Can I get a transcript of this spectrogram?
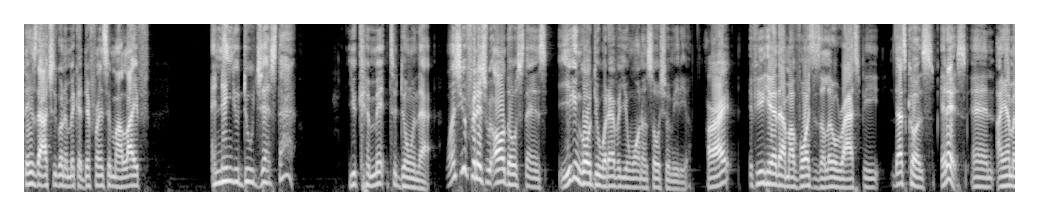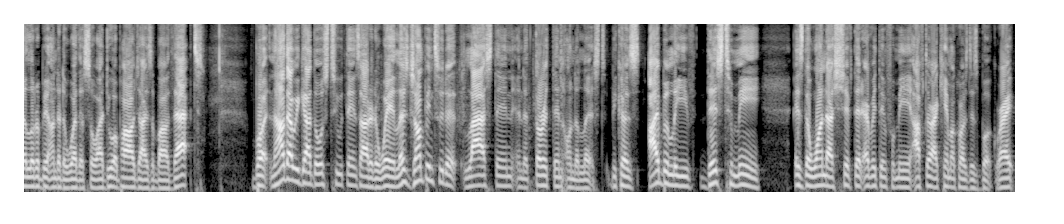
things that are actually going to make a difference in my life. And then you do just that. You commit to doing that. Once you finish with all those things, you can go do whatever you want on social media. All right. If you hear that my voice is a little raspy, that's because it is. And I am a little bit under the weather. So I do apologize about that. But now that we got those two things out of the way, let's jump into the last thing and the third thing on the list because I believe this to me is the one that shifted everything for me after I came across this book, right?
